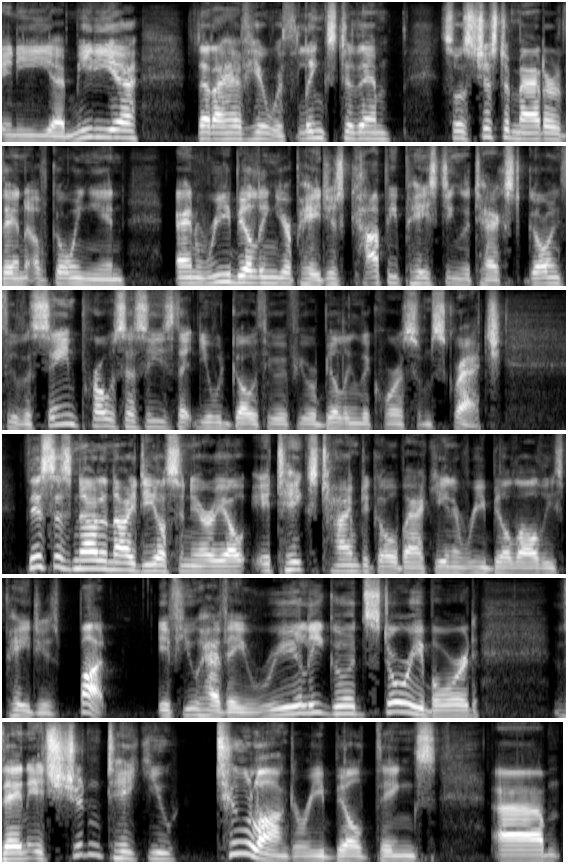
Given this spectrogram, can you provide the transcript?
any uh, media that I have here with links to them. So it's just a matter then of going in and rebuilding your pages, copy pasting the text, going through the same processes that you would go through if you were building the course from scratch. This is not an ideal scenario. It takes time to go back in and rebuild all these pages. But if you have a really good storyboard, then it shouldn't take you too long to rebuild things. Um,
